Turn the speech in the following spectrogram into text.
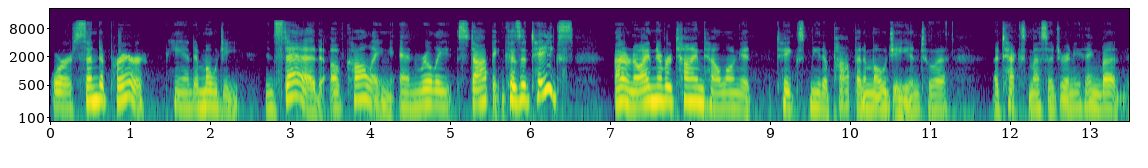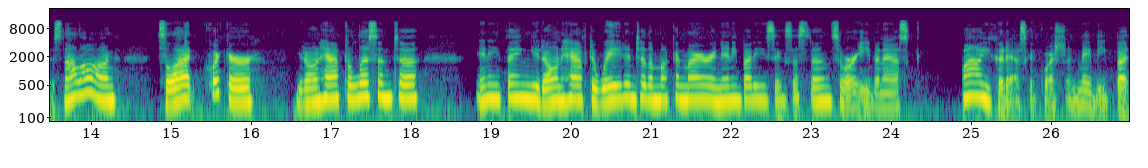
or send a prayer hand emoji instead of calling and really stopping because it takes I don't know, I've never timed how long it takes me to pop an emoji into a, a text message or anything, but it's not long. It's a lot quicker. You don't have to listen to anything. You don't have to wade into the muck and mire in anybody's existence or even ask, well, you could ask a question, maybe, but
